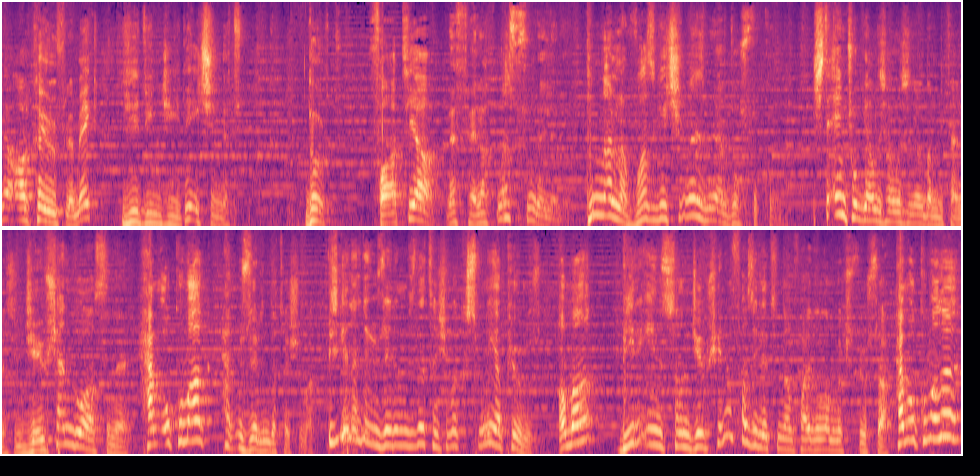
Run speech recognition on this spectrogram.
ve arkaya üflemek. Yedinciyi de içinde tutmak. 4. Fatiha ve Felak Nas sureleri. Bunlarla vazgeçilmez birer dostluk kurmak. İşte en çok yanlış anlaşılardan bir tanesi. Cevşen duasını hem okumak hem üzerinde taşımak. Biz genelde üzerimizde taşıma kısmını yapıyoruz. Ama bir insan cevşenin faziletinden faydalanmak istiyorsa hem okumalı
